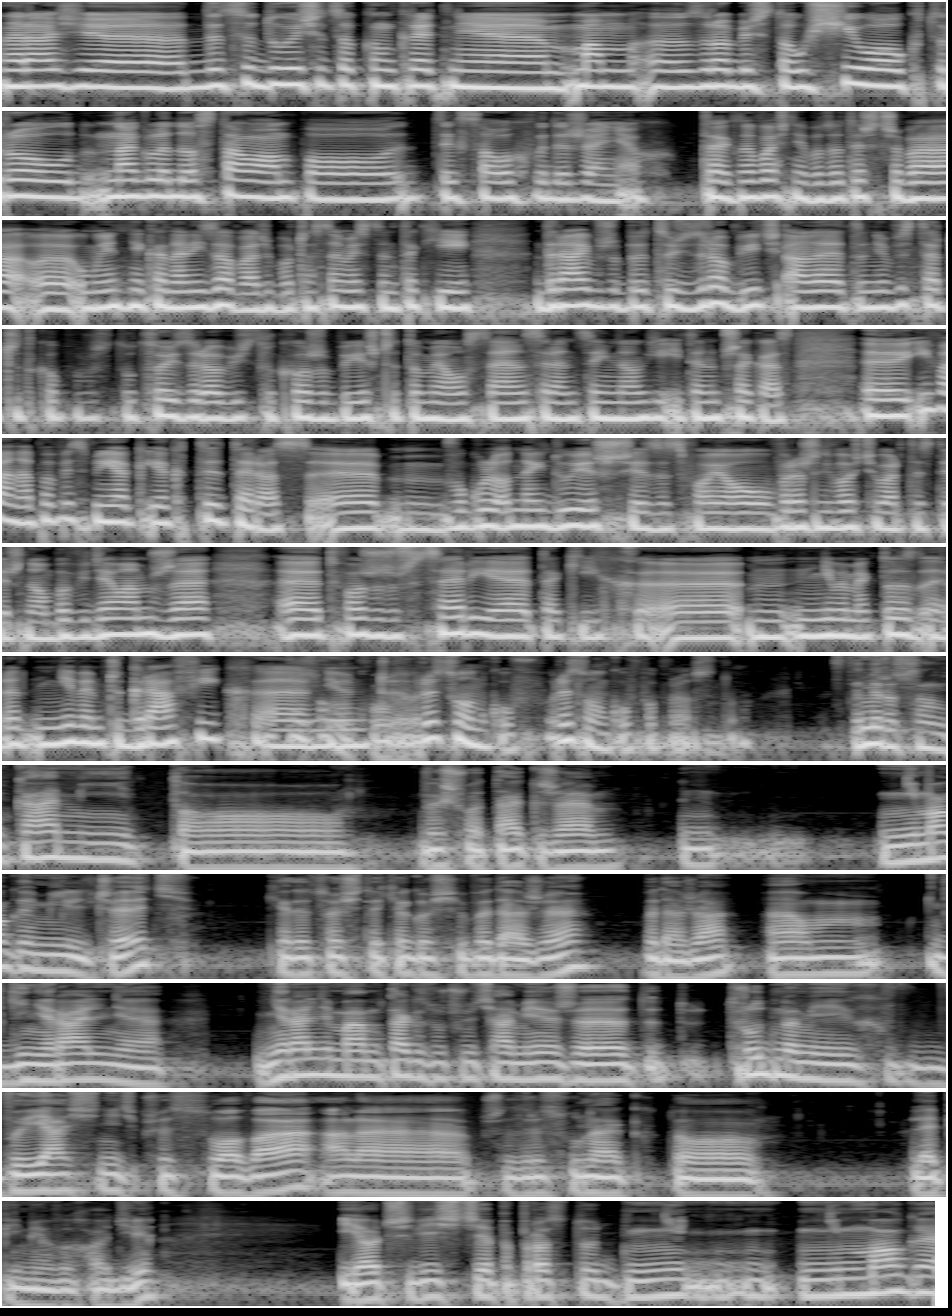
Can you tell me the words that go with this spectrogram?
na razie decyduję się, co konkretnie mam e, zrobić z tą siłą, którą nagle dostałam po tych całych wydarzeniach. Tak, no właśnie, bo to też trzeba e, umiejętnie kanalizować, bo czasem jest ten taki drive, żeby coś zrobić, ale to nie wystarczy tylko po prostu coś zrobić, tylko żeby jeszcze to miało sens, ręce i nogi i ten przekaz. E, Iwana, powiedz mi, jak, jak ty teraz e, w ogóle odnajdujesz się ze swoją wrażliwością artystyczną, bo widziałam, że tworzysz serię takich, nie wiem jak to, nie wiem czy grafik, nie wiem, czy rysunków, rysunków po prostu. Z tymi rysunkami to wyszło tak, że nie mogę milczeć, kiedy coś takiego się wydarzy, wydarza. Um, generalnie, generalnie mam tak z uczuciami, że trudno mi ich wyjaśnić przez słowa, ale przez rysunek to lepiej mi wychodzi. I oczywiście po prostu nie, nie mogę,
